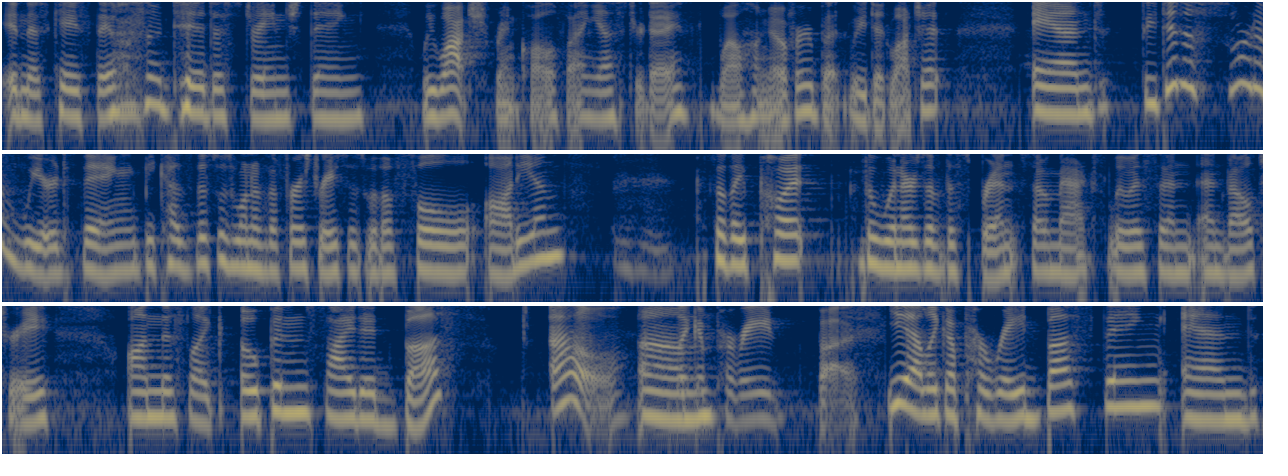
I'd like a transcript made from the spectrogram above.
In this case they also did a strange thing. We watched sprint qualifying yesterday, well hungover, but we did watch it. And they did a sort of weird thing because this was one of the first races with a full audience. So they put the winners of the sprint, so Max, Lewis, and, and Valtteri, on this like open sided bus. Oh, like a um, parade bus. Yeah, like a parade bus thing, and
